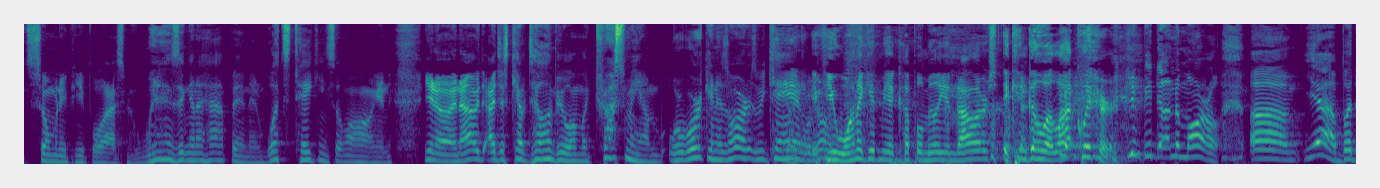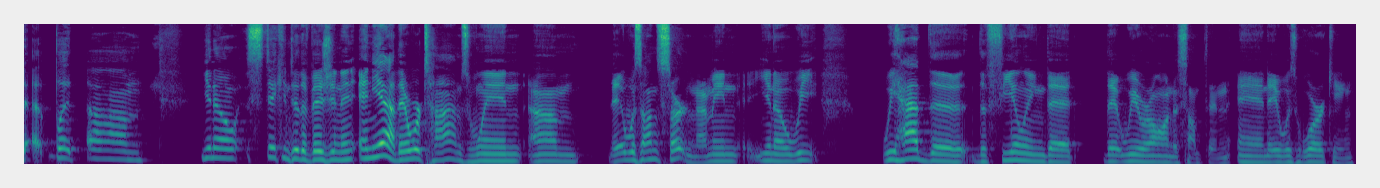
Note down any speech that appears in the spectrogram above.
so many people ask me, when is it going to happen? And what's taking so long? And, you know, and I, I just kept telling people, I'm like, trust me, I'm, we're working as hard as we can. Like, if you want to give me a couple million dollars, it can go a lot quicker. it can be done tomorrow. Um, yeah, but, but, um, you know, sticking to the vision. And, and yeah, there were times when um, it was uncertain. I mean, you know, we, we had the, the feeling that, that we were on to something and it was working.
